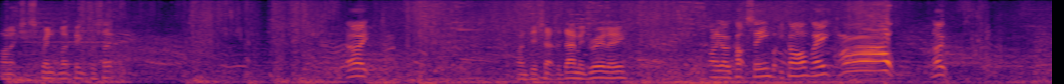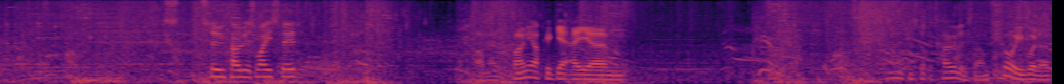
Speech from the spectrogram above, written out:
Can't actually sprint, I don't think, for a sec. Alright. Try and dish out the damage, really. Trying to go cutscene, but you can't. Wait. Oh! No. Just two colas wasted. Oh, man. If only I could get a... Um... I don't know if he's got the colas, though. I'm sure he would have.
